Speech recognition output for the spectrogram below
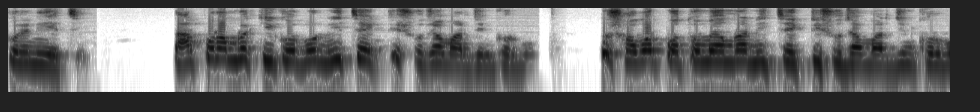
করে নিয়েছি। তারপর আমরা কি করব? নিচে একটি সোজা মার্জিন করব। তো সবার প্রথমে আমরা নিচে একটি সোজা মার্জিন করব।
